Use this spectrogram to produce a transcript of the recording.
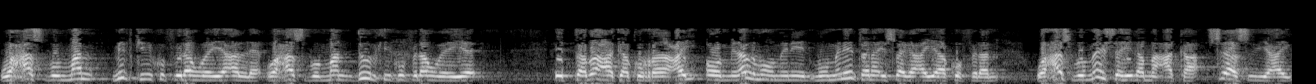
Waxasbu man midkii ku filan weeye alle. Waxasbu man duulkii ku filan weeye. Itabacaka ku oo min almu'miniin. Mu'miniintana isaga ayaa ku filan waxasbu man shahida macaka sidaasuu yahay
